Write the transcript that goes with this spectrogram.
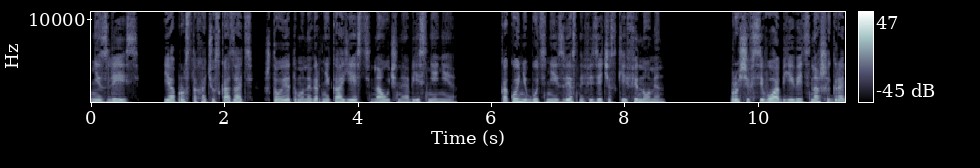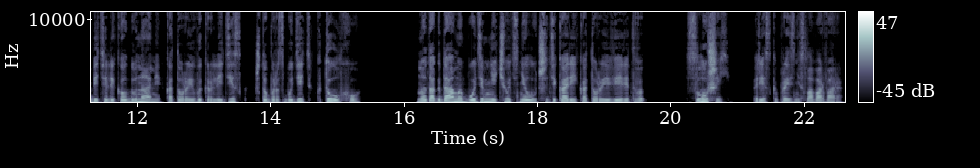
«Не злись. Я просто хочу сказать, что этому наверняка есть научное объяснение. Какой-нибудь неизвестный физический феномен. Проще всего объявить наших грабителей колдунами, которые выкрали диск, чтобы разбудить Ктулху. Но тогда мы будем ничуть не лучше дикарей, которые верят в... «Слушай», — резко произнесла Варвара,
